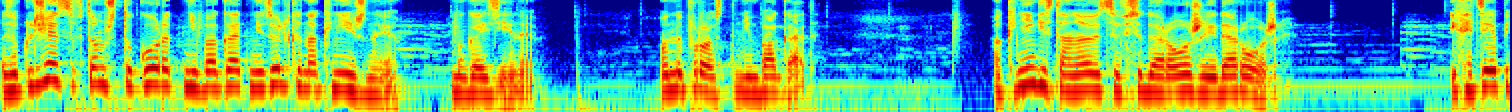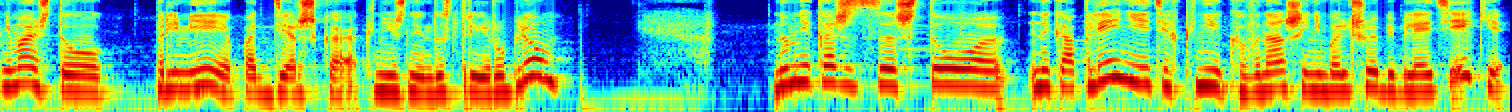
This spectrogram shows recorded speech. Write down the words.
заключается в том, что город не богат не только на книжные магазины. Он и просто не богат. А книги становятся все дороже и дороже. И хотя я понимаю, что прямее поддержка книжной индустрии рублем, но мне кажется, что накопление этих книг в нашей небольшой библиотеке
